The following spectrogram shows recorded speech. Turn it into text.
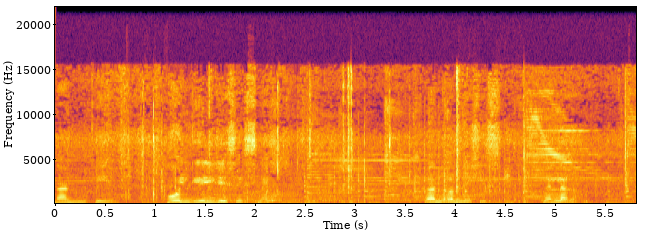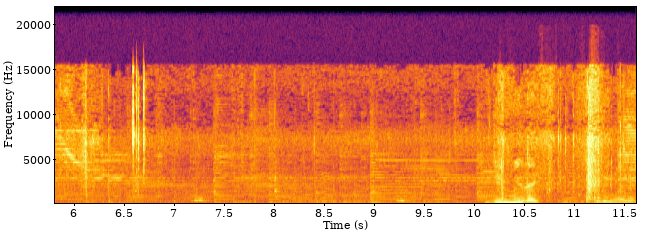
దానికి హోల్ గీల్ చేసేసినాయి. రంధ్రం చేసేసినాయి. మెల్లగా. దీని మీద దీని మీద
